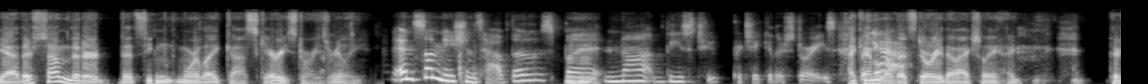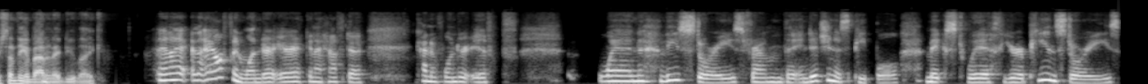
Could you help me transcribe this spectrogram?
Yeah, there's some that are that seem more like uh, scary stories, really. And some nations have those, but mm-hmm. not these two particular stories. I kind of yeah. love that story, though. Actually, I, there's something about it I do like. And I and I often wonder, Eric, and I have to kind of wonder if when these stories from the indigenous people mixed with European stories,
